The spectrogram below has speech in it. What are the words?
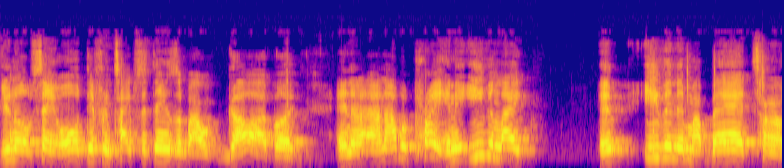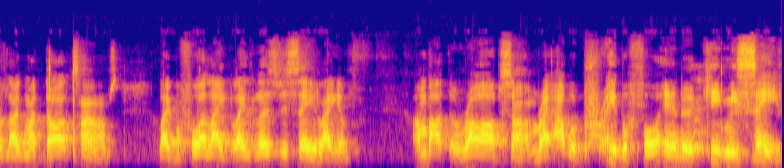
you know what I'm saying, all different types of things about God. But and I, and I would pray, and even like, it, even in my bad times, like my dark times, like before, like like let's just say, like if I'm about to rob something, right? I would pray beforehand to keep me safe.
